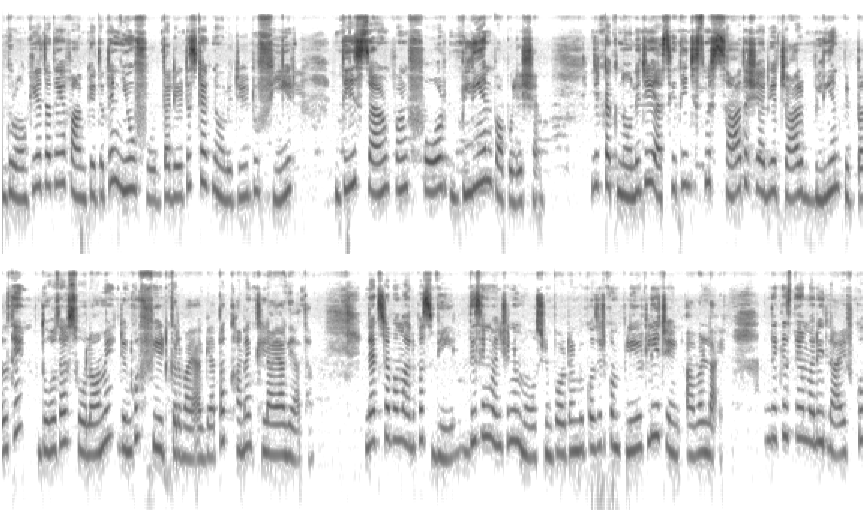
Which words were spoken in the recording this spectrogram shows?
ग्रो किया जाता है या फार्म किया जाता है new food the latest technology to feed this seven point four billion population ये टेक्नोलॉजी ऐसी थी जिसमें सात अशरिया चार बिलियन पीपल थे 2016 में जिनको फ़ीड करवाया गया था, खाना खिलाया गया था। नेक्स्ट अब हमारे पास wheel this invention is most important because it completely change our life अब देखिए इसने हमारी लाइफ को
